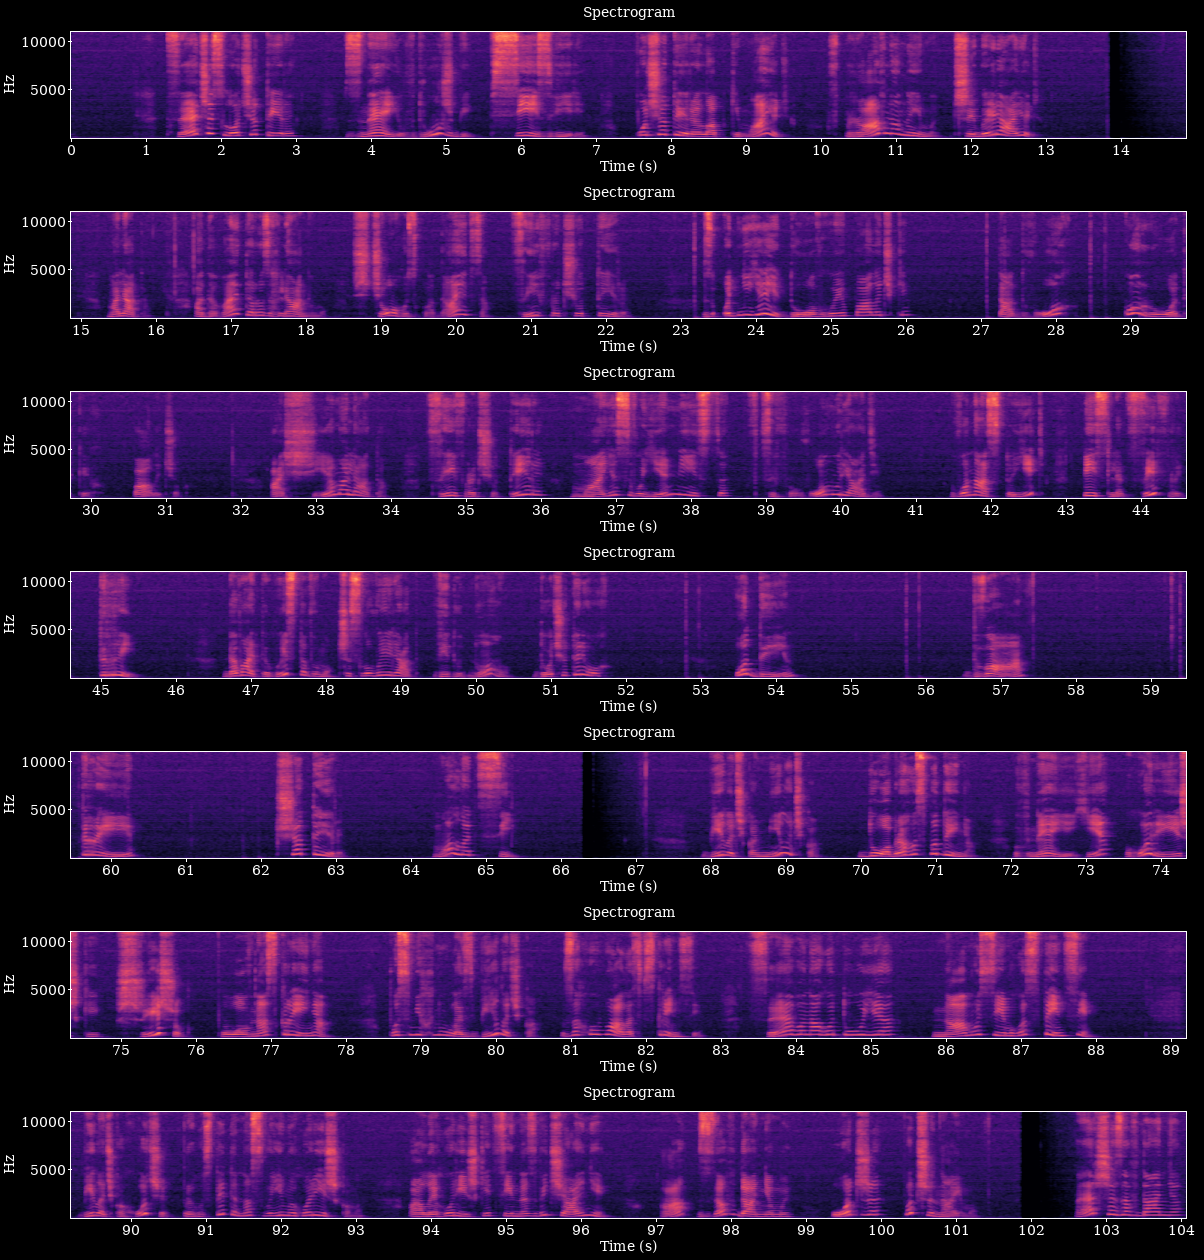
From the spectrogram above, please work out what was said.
Це число 4. З нею в дружбі всі звірі. По чотири лапки мають, вправно ними чибиряють. Малята, а давайте розглянемо, з чого складається цифра 4. З однієї довгої палички та двох коротких паличок. А ще малята цифра 4 має своє місце в цифровому ряді. Вона стоїть після цифри 3. Давайте виставимо числовий ряд від 1 до 4. 1, 2, 3, 4. Молодці. Білочка мілочка добра господиня. В неї є горішки, шишок, повна скриня. Посміхнулась білочка, заховалась в скринці. Це вона готує нам усім гостинці. Білочка хоче пригостити нас своїми горішками, але горішки ці незвичайні, а з завданнями. Отже, починаємо. Перше завдання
